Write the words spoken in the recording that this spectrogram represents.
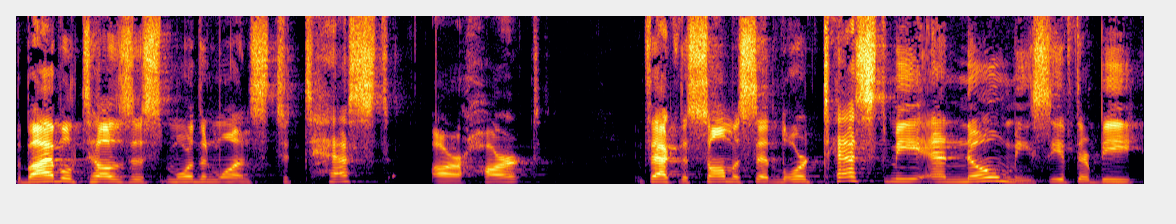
The Bible tells us more than once to test our heart. In fact, the psalmist said, Lord, test me and know me, see if there be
